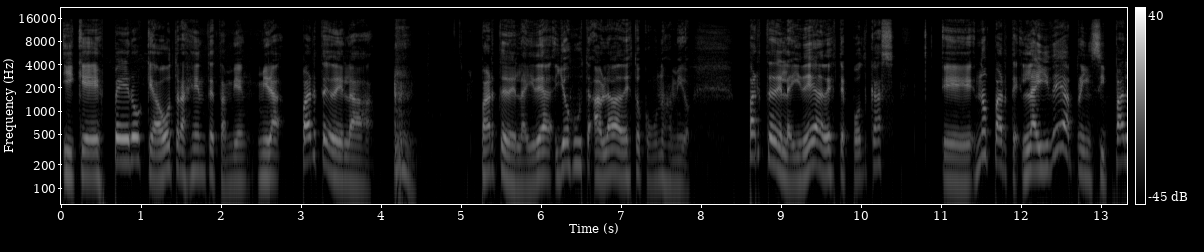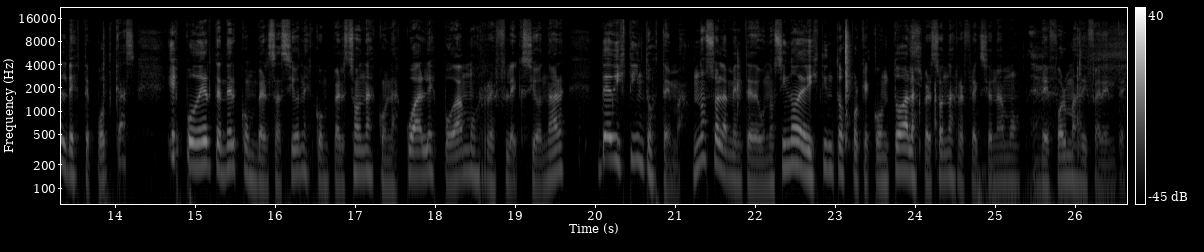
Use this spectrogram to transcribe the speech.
y que espero que a otra gente también. Mira, parte de la parte de la idea, yo justo hablaba de esto con unos amigos. Parte de la idea de este podcast eh, no parte, la idea principal de este podcast es poder tener conversaciones con personas con las cuales podamos reflexionar de distintos temas, no solamente de uno, sino de distintos porque con todas las personas reflexionamos de formas diferentes.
